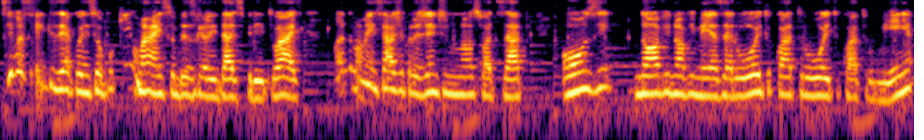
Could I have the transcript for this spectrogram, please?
Se você quiser conhecer um pouquinho mais sobre as realidades espirituais, manda uma mensagem para a gente no nosso WhatsApp 11 99608 4846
